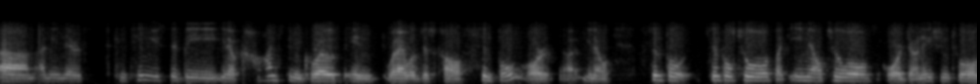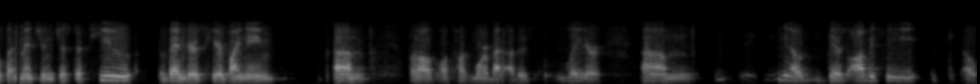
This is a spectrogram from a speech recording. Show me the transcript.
Um, I mean, there continues to be, you know, constant growth in what I will just call simple or, uh, you know, simple simple tools like email tools or donation tools. I mentioned just a few vendors here by name, um, but I'll, I'll, talk more about others later. Um, you know, there's obviously a,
